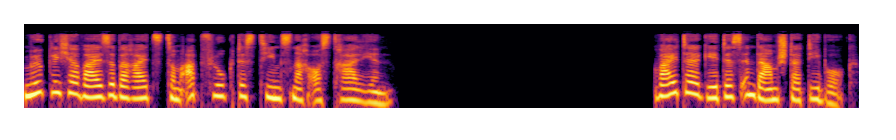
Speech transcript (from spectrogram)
Möglicherweise bereits zum Abflug des Teams nach Australien. Weiter geht es in Darmstadt-Dieburg.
